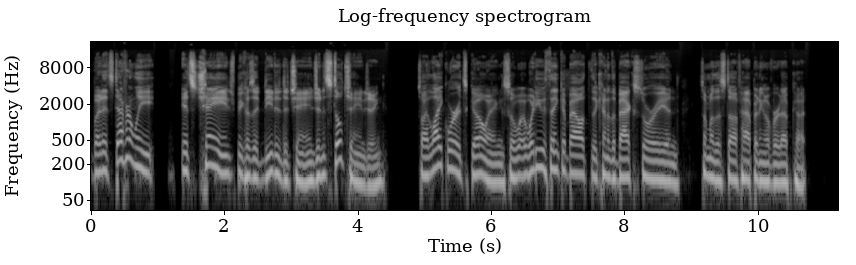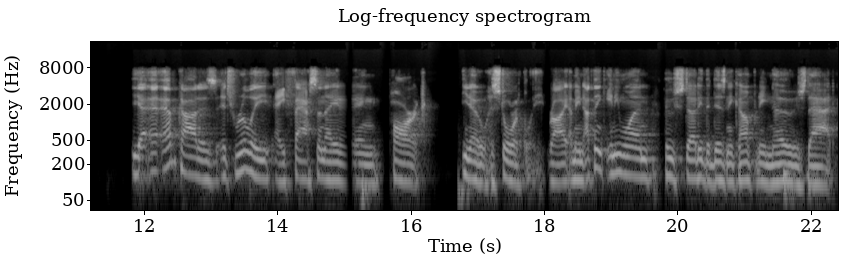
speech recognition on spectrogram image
But it's definitely it's changed because it needed to change and it's still changing. So I like where it's going. So what, what do you think about the kind of the backstory and some of the stuff happening over at Epcot? Yeah, Epcot is it's really a fascinating park you know, historically, right? I mean, I think anyone who studied the Disney company knows that,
